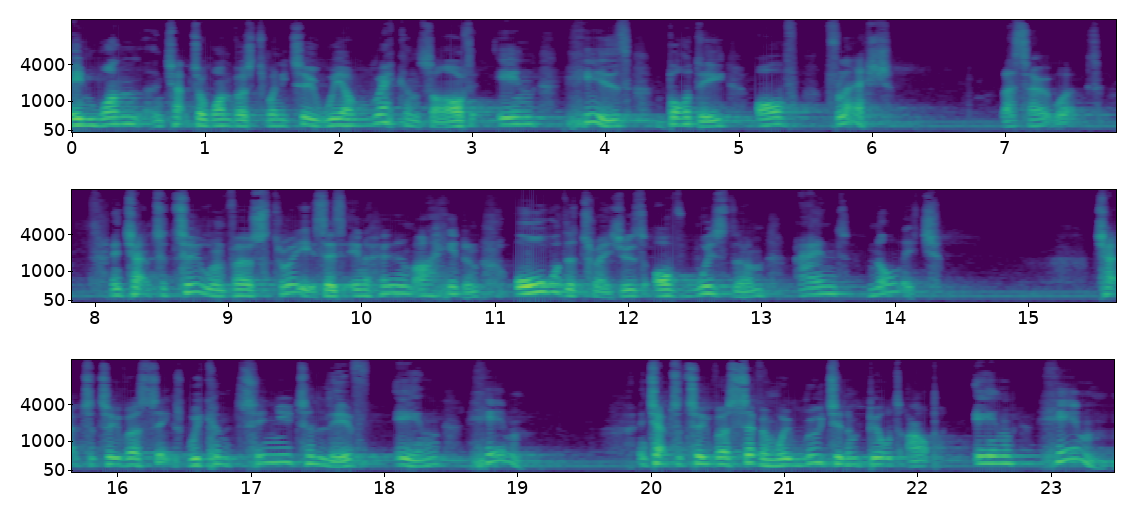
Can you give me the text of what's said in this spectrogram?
In, one, in chapter 1, verse 22, we are reconciled in his body of flesh. That's how it worked. In chapter 2 and verse 3, it says, In whom are hidden all the treasures of wisdom and knowledge. Chapter 2, verse 6, we continue to live in him. In chapter 2, verse 7, we're rooted and built up in him.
